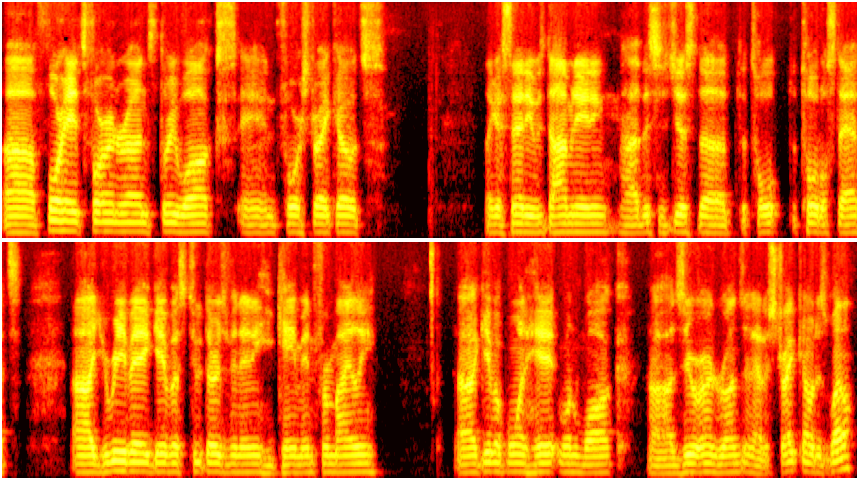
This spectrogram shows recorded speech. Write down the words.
Uh, four hits, four earned runs, three walks, and four strikeouts. Like I said, he was dominating. Uh, this is just the the, the total stats. Uh, Uribe gave us two thirds of an inning. He came in for Miley. Uh, gave up one hit, one walk, uh, zero earned runs, and had a strikeout as well.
